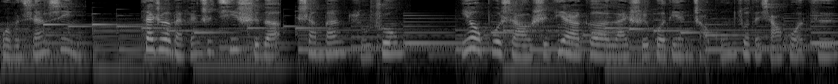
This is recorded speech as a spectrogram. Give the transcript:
我们相信。在这百分之七十的上班族中，也有不少是第二个来水果店找工作的小伙子。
